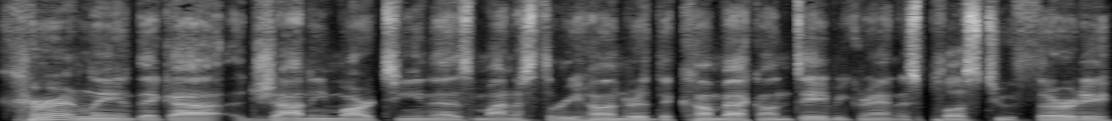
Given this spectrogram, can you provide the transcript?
Currently, they got Johnny Martinez minus 300. The comeback on Davy Grant is plus 230.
